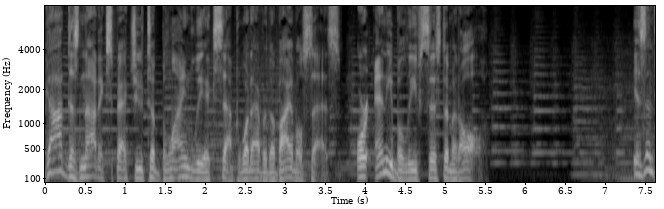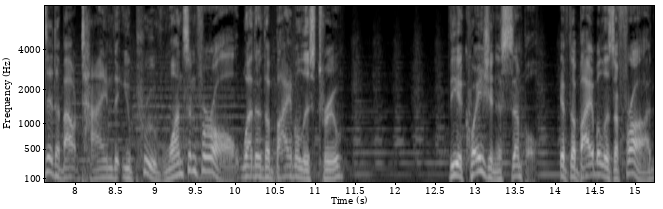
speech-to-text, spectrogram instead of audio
God does not expect you to blindly accept whatever the Bible says, or any belief system at all. Isn't it about time that you prove once and for all whether the Bible is true? The equation is simple. If the Bible is a fraud,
